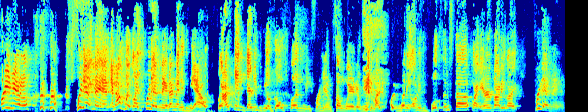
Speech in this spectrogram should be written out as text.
free him. free that man. And I went like, free that man. That man needs to be out. But I think there needs to be a GoFundMe for him somewhere that we can like put money on his books and stuff. Like everybody like, free that man.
